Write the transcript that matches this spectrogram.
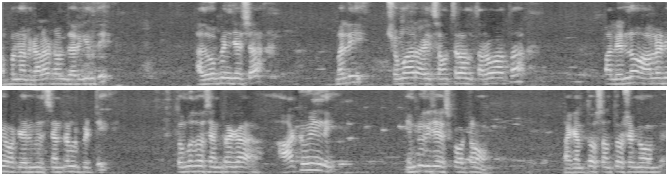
అప్పుడు నన్ను కలవటం జరిగింది. అది ఓపెన్ చేశా. మళ్ళీ సుమారు ఐదు సంవత్సరాల తర్వాత వాళ్ళు ఎన్నో ఆల్రెడీ ఒక ఎనిమిది సెంటర్లు పెట్టి తొమ్మిదో సెంటర్గా ఆక్విన్ని ఎంపిక చేసుకోవటం నాకు ఎంతో సంతోషంగా ఉంది.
